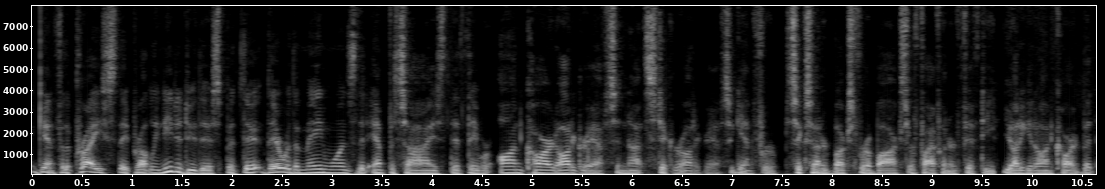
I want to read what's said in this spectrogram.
again, for the price, they probably need to do this, but they were the main ones that emphasized that they were on card autographs and not sticker autographs. Again, for 600 bucks for a box or 550, you ought to get on card. But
